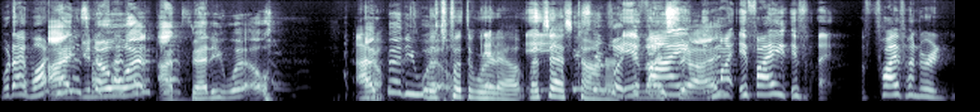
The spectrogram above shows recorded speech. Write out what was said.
Would I want him? I, as you my know what? 500 I guest? bet he will. I I, don't- bet he will. let's put the word out. Let's ask Connor. like a if nice I, my- if I, if uh, 500,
